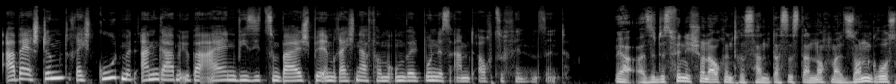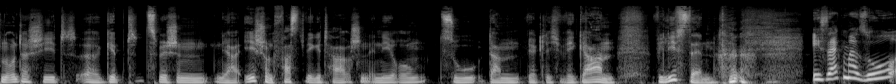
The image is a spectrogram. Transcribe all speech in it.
aber er stimmt recht gut mit Angaben überein, wie sie zum Beispiel im Rechner vom Umweltbundesamt auch zu finden sind. Ja, also das finde ich schon auch interessant, dass es dann nochmal so einen großen Unterschied äh, gibt zwischen ja eh schon fast vegetarischen Ernährung zu dann wirklich vegan. Wie lief's denn? Ich sag mal so,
